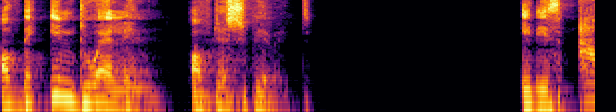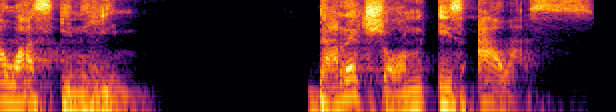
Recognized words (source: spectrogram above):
of the indwelling of the Spirit. It is ours in Him. Direction is ours.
